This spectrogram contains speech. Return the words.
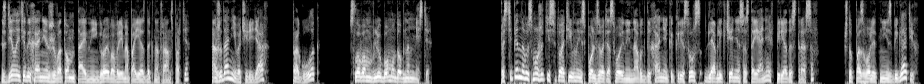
Сделайте дыхание животом тайной игрой во время поездок на транспорте, ожиданий в очередях, прогулок, словом, в любом удобном месте. Постепенно вы сможете ситуативно использовать освоенный навык дыхания как ресурс для облегчения состояния в периоды стрессов, что позволит не избегать их,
